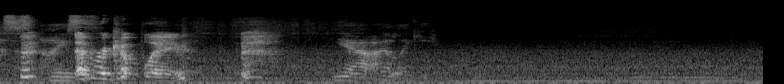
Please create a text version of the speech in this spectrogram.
This ah, nice. Never complain. Yeah, I like it.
